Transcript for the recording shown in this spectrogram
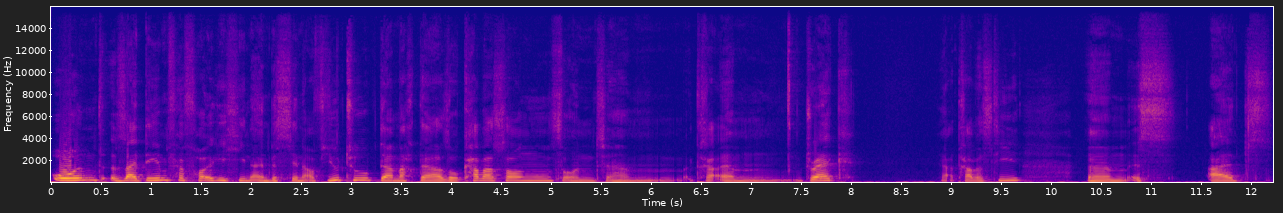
Und seitdem verfolge ich ihn ein bisschen auf YouTube. Da macht er so Coversongs und ähm, ähm, Drag ja, Travestie, ähm, ist als,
